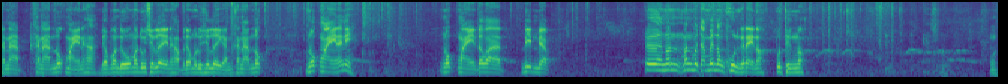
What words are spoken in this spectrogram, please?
ขนาดขนาดนกใหม่นะครับเดี๋ยวมาดูมาดูเฉลยนะครับเดี๋ยวมาดูเฉลยกันขนาดนกนกใหม่นะนี่ นกใหม่แต่ว่าดิ้นแบบ เออนั่นมันบ่จำเป็นต้องคุ้นก็ได้เนาะพูดถึงเนาะโอ้ย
